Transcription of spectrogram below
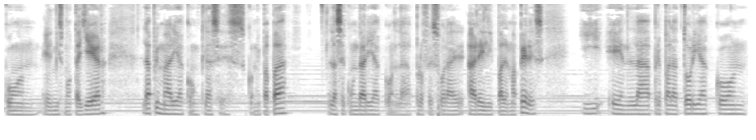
con el mismo taller, la primaria con clases con mi papá, la secundaria con la profesora Areli Palma Pérez y en la preparatoria con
